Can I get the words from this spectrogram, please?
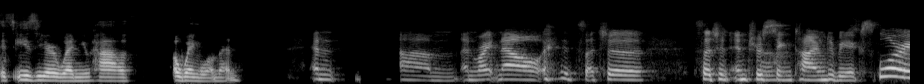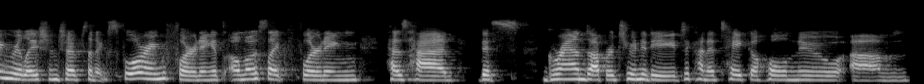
It's easier when you have a wing woman. And um, and right now it's such a such an interesting time to be exploring relationships and exploring flirting. It's almost like flirting has had this grand opportunity to kind of take a whole new um,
